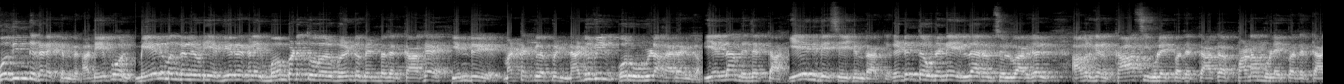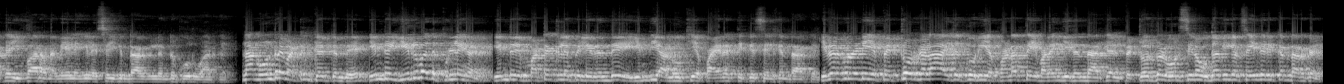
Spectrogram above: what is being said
பொதிந்து கிடக்கின்றது அதே போல் மேலும் எங்களுடைய வீரர்களை மேம்படுத்த வேண்டும் என்பதற்காக இன்று மட்டக்கிழப்பின் நடுவில் ஒரு உள்ளக அரங்கம். எல்லாம் எதற்காக? ஏன் இதை செய்கின்றார்கள்? எடுத்த உடனே எல்லாரும் சொல்வார்கள் அவர்கள் காசி உழைப்பதற்காக பணம் உழைப்பதற்காக இவ்வாறான வேலைகளை செய்கின்றார்கள் என்று கூறுவார்கள். நான் ஒன்றை மட்டும் கேட்கின்றேன். இன்று இருபது பிள்ளைகள் இன்று மட்டக்கிழப்பில் இருந்து இந்தியா நோக்கிய பயணத்துக்கு செல்கின்றார்கள். இவர்களுடைய பெற்றோர்களா? இதற்குரிய பணத்தை வழங்கியிருந்தார்கள். பெற்றோர்கள் ஒரு சில உதவிகள் செய்திருக்கின்றார்கள்.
